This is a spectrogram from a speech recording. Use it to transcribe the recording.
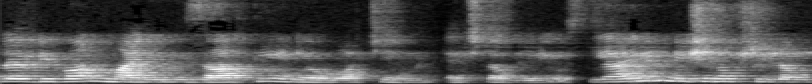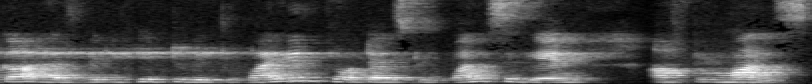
Hello everyone, my name is Aarti and you're watching HW News. The island nation of Sri Lanka has been hit with violent protest once again after months.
